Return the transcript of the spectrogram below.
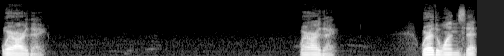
where are they? Where are they? Where are the ones that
